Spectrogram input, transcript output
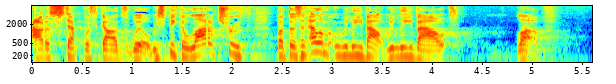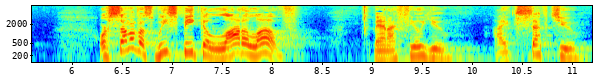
out of step with God's will. We speak a lot of truth, but there's an element we leave out. We leave out love. Or some of us, we speak a lot of love. Man, I feel you. I accept you.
